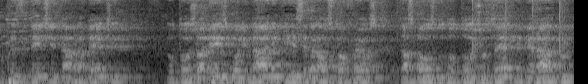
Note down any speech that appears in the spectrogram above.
o presidente da Abramed, Dr. Juarez Molinari, que receberá os troféus das mãos do Dr. José Everardo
